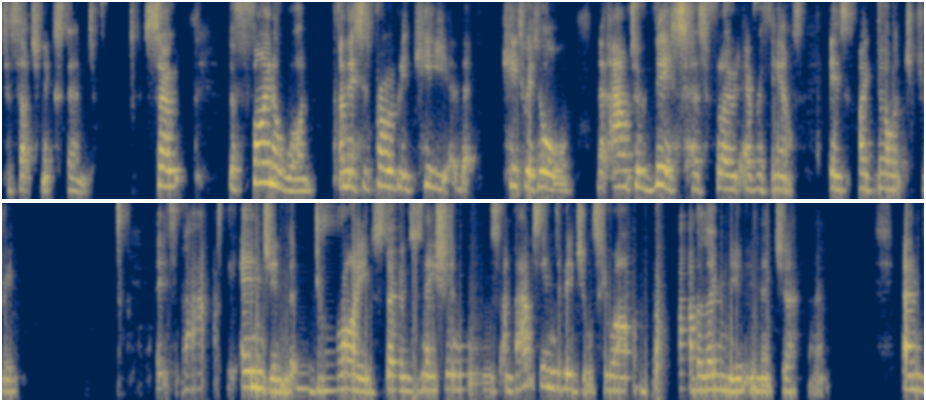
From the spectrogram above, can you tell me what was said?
to such an extent. So the final one, and this is probably key, key to it all, that out of this has flowed everything else, is idolatry. It's perhaps the engine that drives those nations and perhaps individuals who are Babylonian in nature. And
